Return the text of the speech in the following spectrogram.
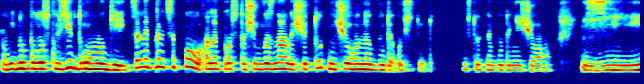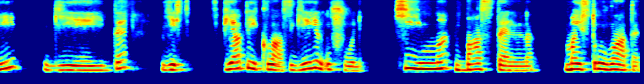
В одну полоску зі, в другому гей. Це не принципово, але просто, щоб ви знали, що тут нічого не буде. Ось тут. Ось тут не буде нічого. Зі, гейте. Єсть. В п'ятий клас. Геєн у шолі. Кім, бастельн. Майструвати.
